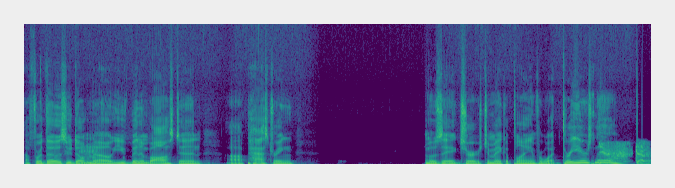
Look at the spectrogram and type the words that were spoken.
uh, for those who don't know, you've been in Boston uh, pastoring Mosaic Church, Jamaica Plain, for what three years now? Yeah, got it.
